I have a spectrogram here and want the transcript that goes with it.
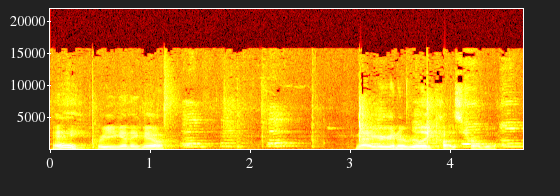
Hey, where are you gonna go? Now you're gonna really cause trouble.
